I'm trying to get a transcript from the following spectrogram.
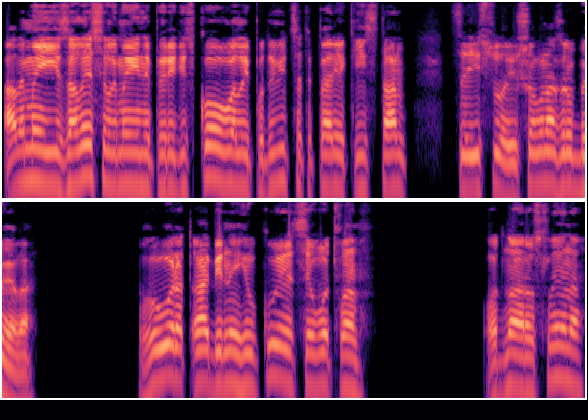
але ми її залишили, ми її не передісковували. І подивіться тепер, який стан цієї сої. Що вона зробила? Говорять, абі не гілкується, от вам одна рослина.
